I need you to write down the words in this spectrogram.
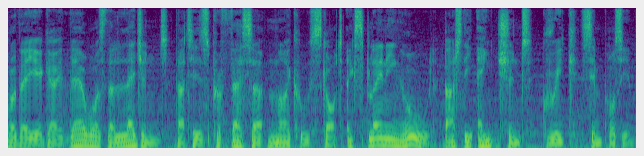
Well, there you go. There was the legend that is Professor Michael Scott explaining all about the ancient Greek symposium.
